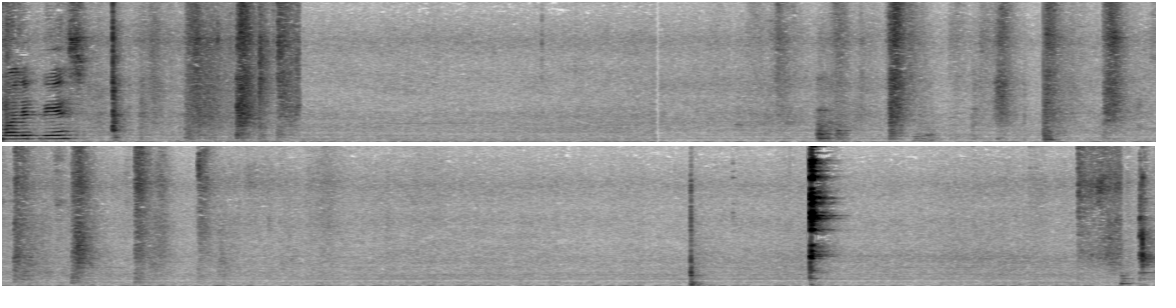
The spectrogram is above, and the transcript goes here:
mo ulit, please. Thank you.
